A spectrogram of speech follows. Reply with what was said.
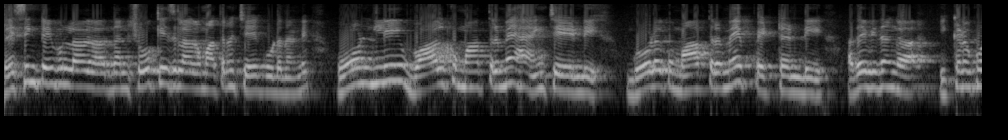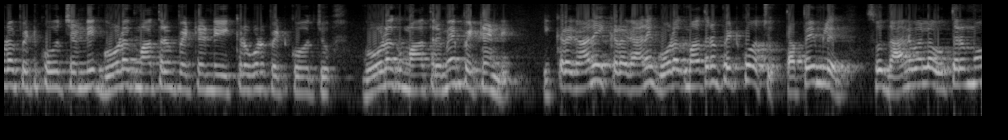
డ్రెస్సింగ్ టేబుల్ లాగా దాన్ని షోకేస్ లాగా మాత్రం చేయకూడదండి. ఓన్లీ వాల్కు మాత్రమే హ్యాంగ్ చేయండి. గోడకు మాత్రమే పెట్టండి. అదేవిధంగా ఇక్కడ కూడా పెట్టుకోవచ్చండి గోడకు మాత్రమే పెట్టండి ఇక్కడ కూడా పెట్టుకోవచ్చు. గోడకు మాత్రమే పెట్టండి. ఇక్కడ కానీ ఇక్కడ కానీ గోడకు మాత్రం పెట్టుకోవచ్చు. తప్పేం లేదు. సో దానివల్ల ఉత్తరము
